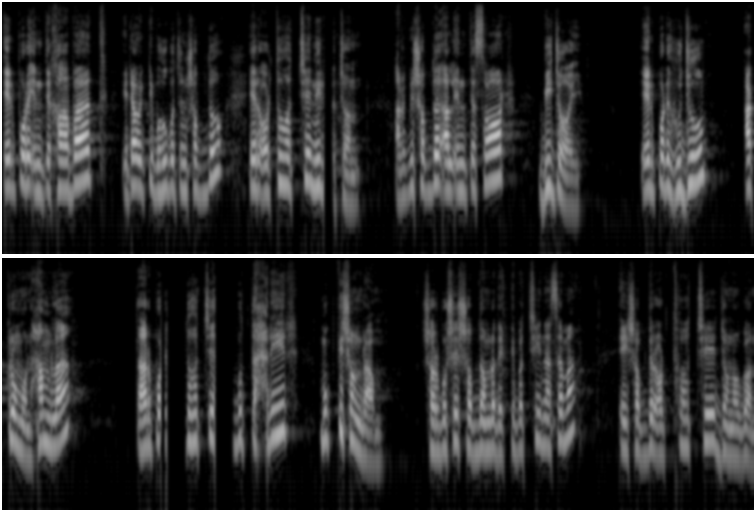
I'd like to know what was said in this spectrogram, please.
এরপরে ইন্তেখাবাত, এটাও একটি বহুবচন শব্দ, এর অর্থ হচ্ছে নির্বাচন। আরেকটি শব্দ আল ইন্তেসর বিজয়। এরপরে হুজুম, আক্রমণ, হামলা। তারপরে শব্দ হচ্ছে হাবুত তাহরির মুক্তি সংগ্রাম। সর্বশেষ শব্দ আমরা দেখতে পাচ্ছি, নাসামা। এই শব্দের অর্থ হচ্ছে জনগণ।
